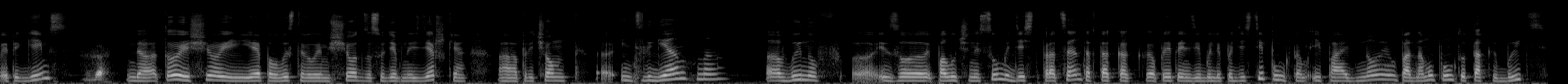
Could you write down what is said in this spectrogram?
Epic, Games, да. да, то еще и Apple выставила им счет за судебные издержки, а, причем э, интеллигентно э, вынув э, из полученной суммы 10%, так как претензии были по 10 пунктам, и по, одной, по одному пункту так и быть.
